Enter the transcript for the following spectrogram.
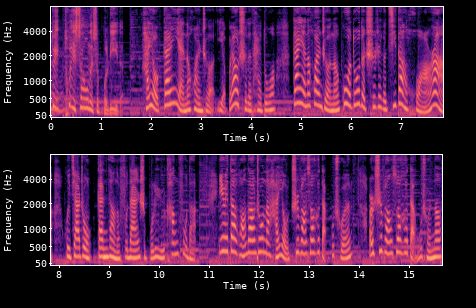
对退烧呢是不利的。还有肝炎的患者也不要吃的太多。肝炎的患者呢，过多的吃这个鸡蛋黄啊，会加重肝脏的负担，是不利于康复的。因为蛋黄当中呢含有脂肪酸和胆固醇，而脂肪酸和胆固醇呢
